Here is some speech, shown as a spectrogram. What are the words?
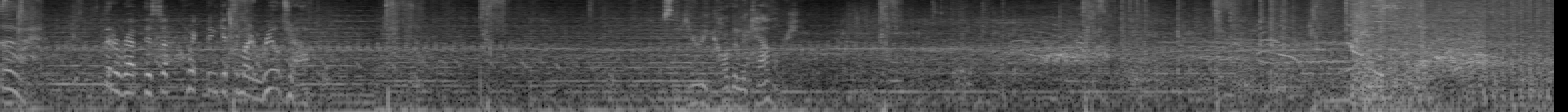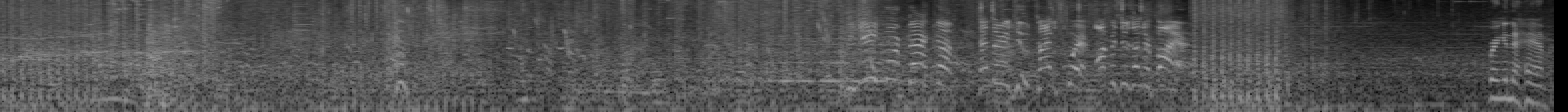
Ugh. Better wrap this up quick than get to my real job. Looks like Yuri called in the cavalry. Bring in the hammer.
